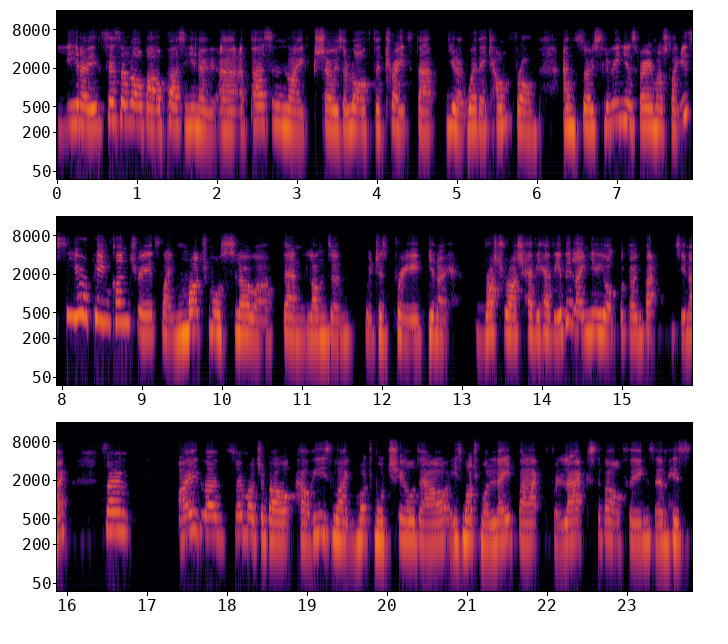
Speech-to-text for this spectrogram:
you know, it says a lot about a person. You know, uh, a person like shows a lot of the traits that you know where they come from, and so Slovenia is very much like it's a European country. It's like much more slower than London, which is pretty, you know, rush, rush, heavy, heavy, a bit like New York but going backwards. You know, so I learned so much about how he's like much more chilled out. He's much more laid back, relaxed about things, and his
